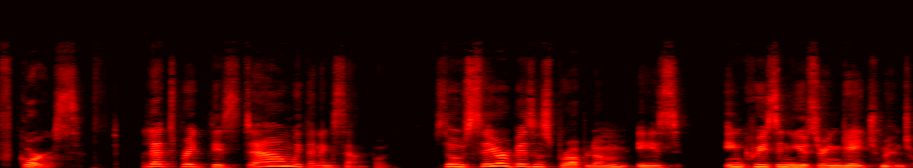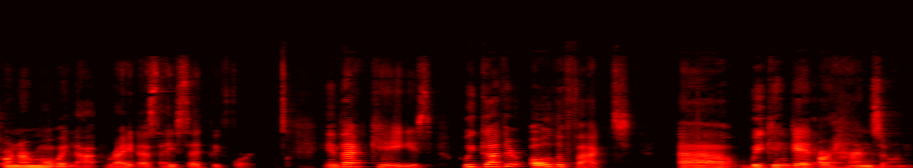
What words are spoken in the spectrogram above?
Of course. Let's break this down with an example. So, say our business problem is increasing user engagement on our mobile app, right? As I said before. In that case, we gather all the facts uh, we can get our hands on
